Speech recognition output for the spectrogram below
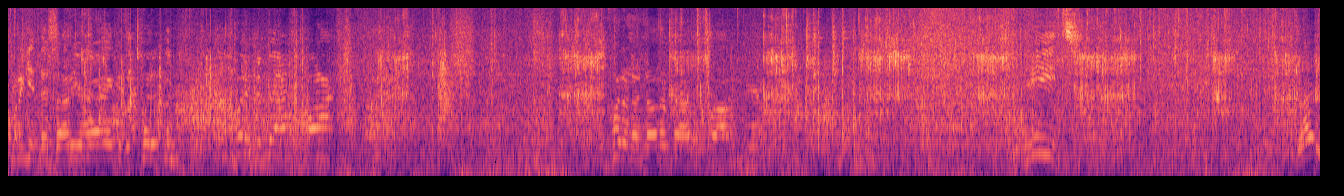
I'm gonna get this out of your way because I put it in the I put it in the bad spot. I put in another bad spot here. Meat. Ready?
